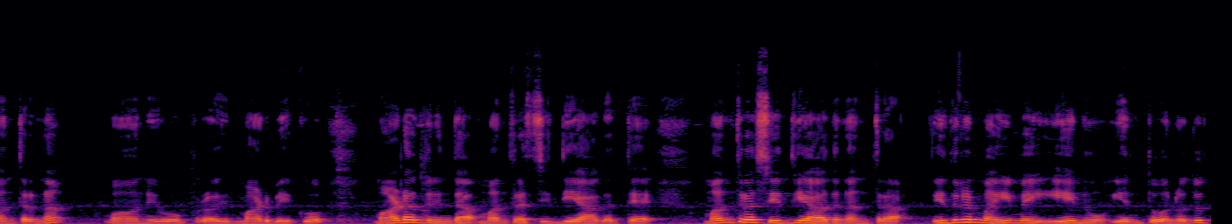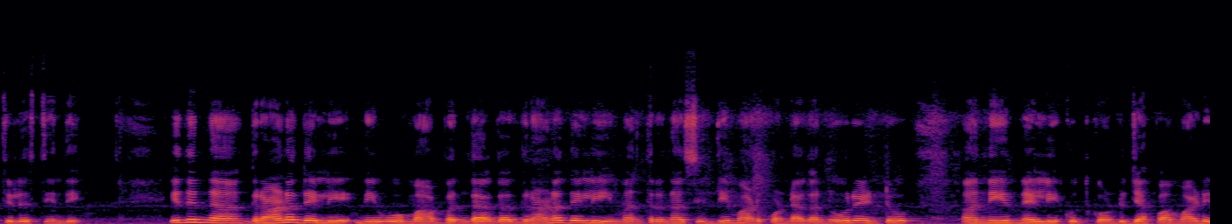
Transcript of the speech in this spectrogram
ಮಂತ್ರನ ನೀವು ಪ್ರ, ಇದು ಮಾಡಬೇಕು. ಮಾಡೋದ್ರಿಂದ ಮಂತ್ರ ಸಿದ್ಧಿ ಆಗುತ್ತೆ. ಮಂತ್ರ ಸಿದ್ಧಿ ಆದ ನಂತರ ಇದರ ಮಹಿಮೆ ಏನು ಎಂತು ಅನ್ನೋದು ತಿಳಿಸ್ತೀನಿ. ಇದನ್ನು ಗ್ರಾಣದಲ್ಲಿ ನೀವು ಮಾ, ಬಂದಾಗ ಗ್ರಾಣದಲ್ಲಿ ಈ ಮಂತ್ರನ ಸಿದ್ಧಿ ಮಾಡಿಕೊಂಡಾಗ ನೂರೆಂಟು ನೀರಿನಲ್ಲಿ ಕುತ್ಕೊಂಡು ಜಪ ಮಾಡಿ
